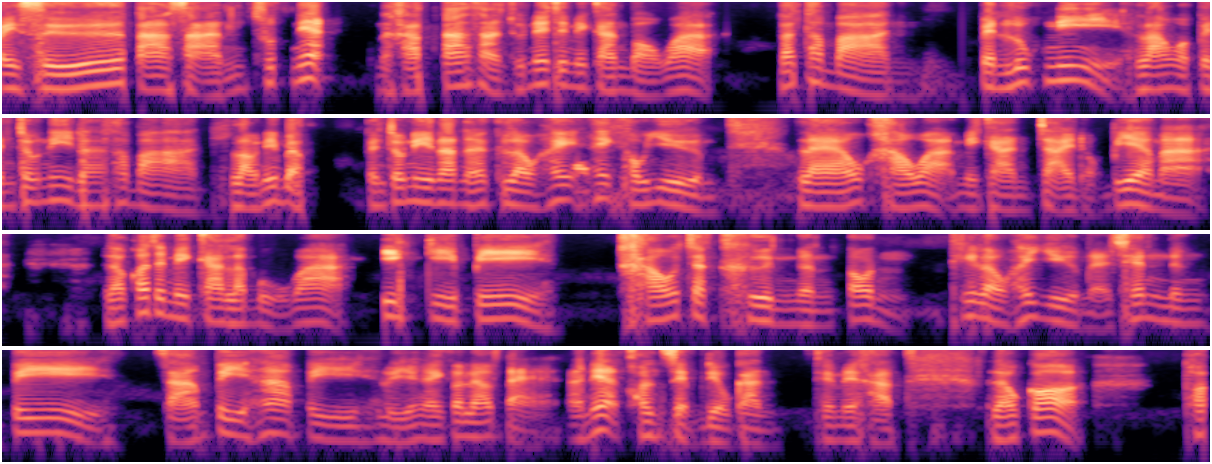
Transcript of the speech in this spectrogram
ไปซื้อตราสารชุดเนี้ยนะครับตราสารชุดเนี้ยจะมีการบอกว่ารัฐบาลเป็นลูกหนี้เราอะเป็นเจ้าหนี้รัฐบาล เรานี่แบบเป็นเจ้าหนี้รัฐนะคือเราให้ให้เขายืม แล้วเขาอะมีการจ่ายดอกเบี้ยมา แล้วก็จะมีการระบุว่าอีกกี่ปีเขาจะคืนเงินต้นที่เราให้ยืมเนี่ยเช่นหนึ่งปี สามปีห้าปี หรือยังไงก็แล้วแต่ อันเนี้ย concept เดียวกันใช่ไหมครับ แล้วก็พอ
